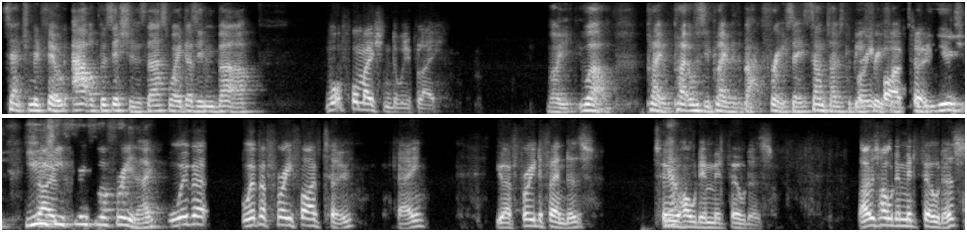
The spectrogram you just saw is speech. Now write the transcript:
Central midfield, out of position. So that's why he does even better. What formation do we play? Well, well, play, play obviously play with the back three, so sometimes could be three, three five, five two. Usually, usually so, three four three though. With a with a three five two, okay, you have three defenders, two yep. holding midfielders. Those holding midfielders,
